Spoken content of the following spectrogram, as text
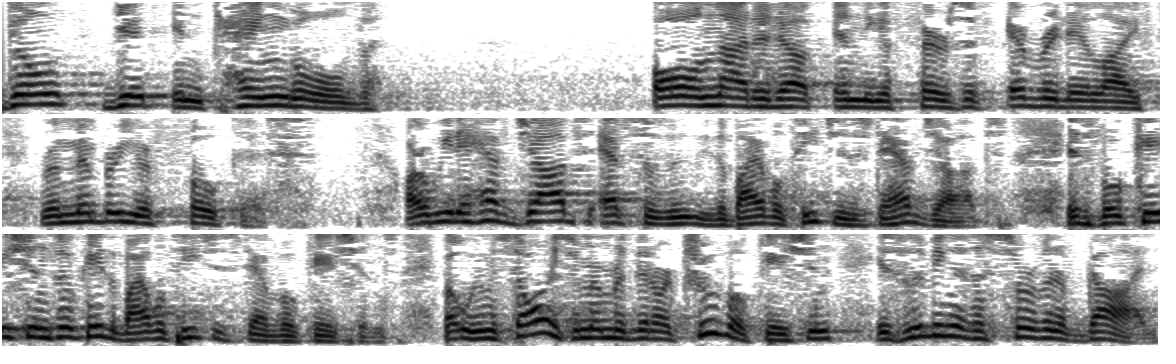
Don't get entangled, all knotted up in the affairs of everyday life. Remember your focus. Are we to have jobs? Absolutely. The Bible teaches us to have jobs. Is vocations okay? The Bible teaches us to have vocations. But we must always remember that our true vocation is living as a servant of God.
